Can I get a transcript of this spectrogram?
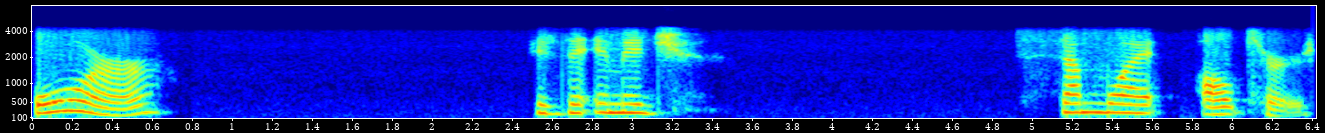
Or is the image somewhat altered?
